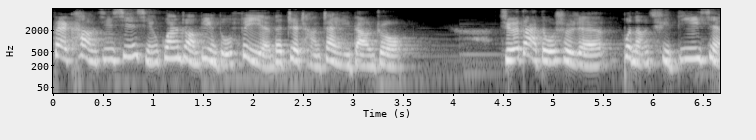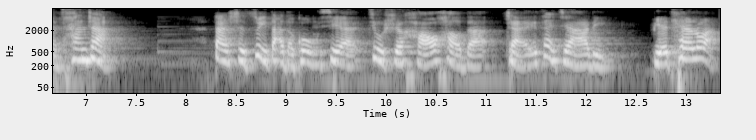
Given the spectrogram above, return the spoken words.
在抗击新型冠状病毒肺炎的这场战役当中，绝大多数人不能去第一线参战。但是最大的贡献就是好好的宅在家里，别添乱。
